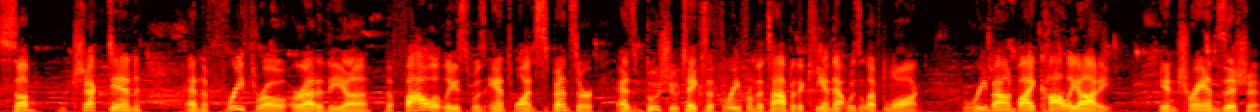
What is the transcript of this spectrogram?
Sub checked in and the free throw, or out of the uh, the foul at least, was Antoine Spencer as Bushu takes a three from the top of the key, and that was left long. Rebound by Cagliotti in transition.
